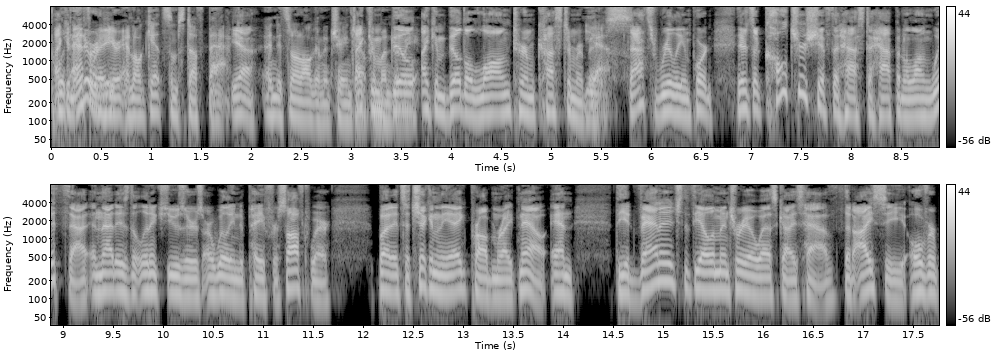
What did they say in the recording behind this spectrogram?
put can effort iterate. here and I'll get some stuff back. Yeah. and it's not all going to change I can under build. I can build a long-term customer base. Yes. That's really important. There's a culture shift that has to happen along with that, and that is that Linux users are willing to pay for software. But it's a chicken and the egg problem right now. And the advantage that the elementary OS guys have that I see over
